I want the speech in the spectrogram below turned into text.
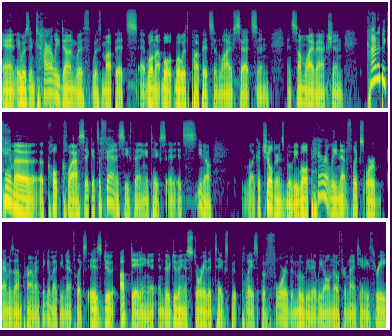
and it was entirely done with with Muppets. Uh, well, not well, well with puppets and live sets and and some live action. Kind of became a, a cult classic. It's a fantasy thing. It takes it's you know like a children's movie. Well, apparently Netflix or Amazon Prime, I think it might be Netflix, is doing updating it, and they're doing a story that takes place before the movie that we all know from 1983.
